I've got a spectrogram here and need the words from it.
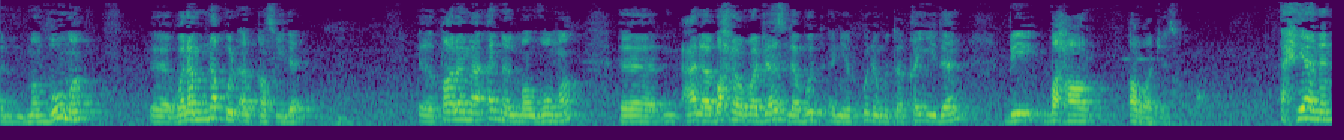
المنظومة آه، ولم نقل القصيدة آه، طالما أن المنظومة على بحر الرجز لابد أن يكون متقيدا ببحر الرجز. أحيانا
